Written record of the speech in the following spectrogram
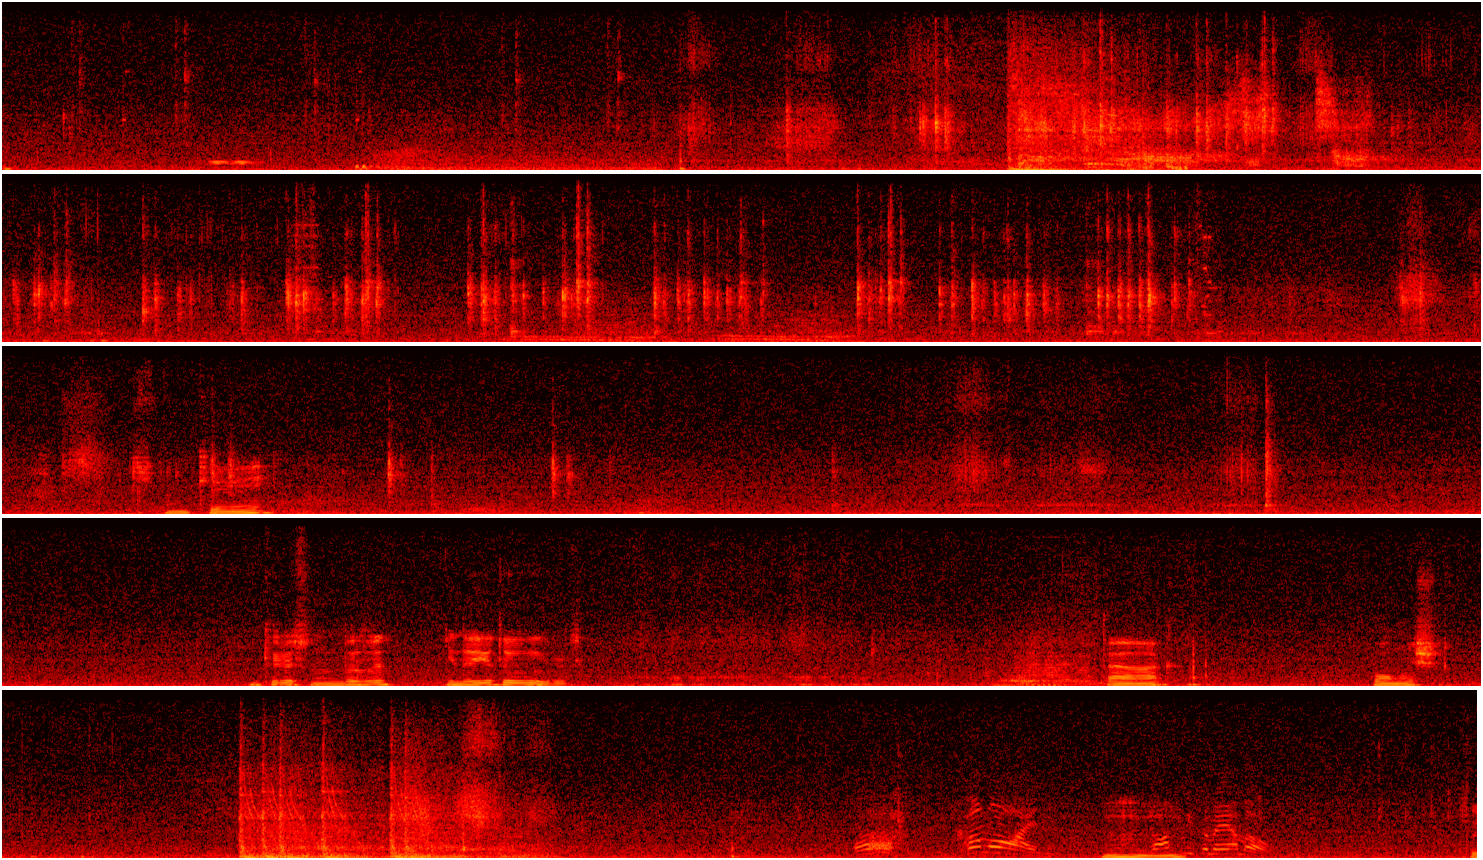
Окей. Интересно, он даже не дает его выбрать. Так. Помощь.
